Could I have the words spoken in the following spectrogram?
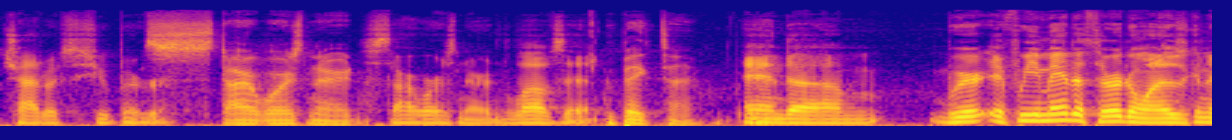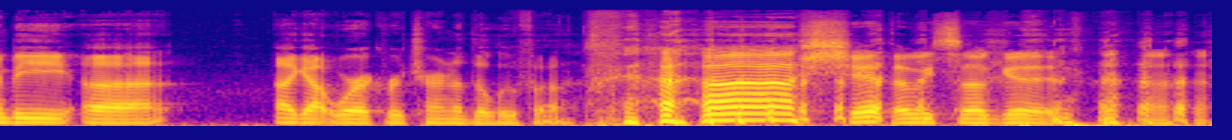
Chadwick's a super Star Wars nerd, Star Wars nerd, loves it. big time. Yeah. And um, we're if we made a third one, it was going to be uh, "I Got Work: Return of the Loofah." ah, shit, that'd be so good.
